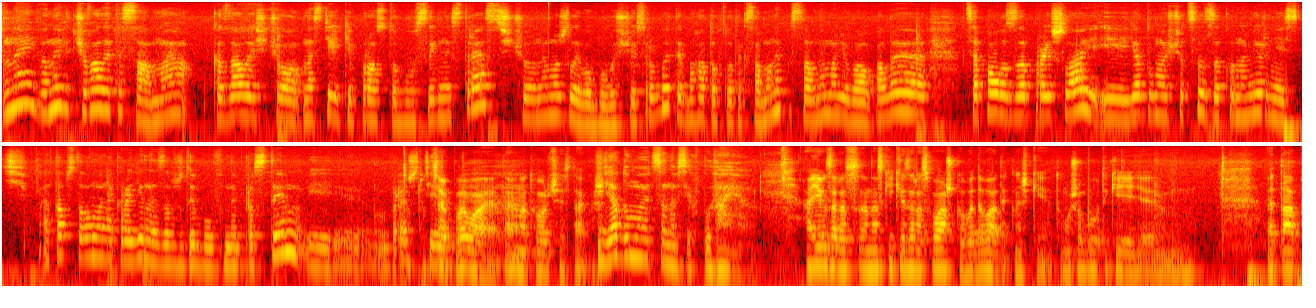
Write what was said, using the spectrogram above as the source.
В неї вони відчували те саме. Казали, що настільки просто був сильний стрес, що неможливо було щось робити. Багато хто так само не писав, не малював. Але ця пауза пройшла, і я думаю, що це закономірність. Етап становлення країни завжди був непростим. І врешті Тобто це впливає так, на творчість також. я думаю, це на всіх впливає. А як зараз, наскільки зараз важко видавати книжки? Тому що був такий е, етап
